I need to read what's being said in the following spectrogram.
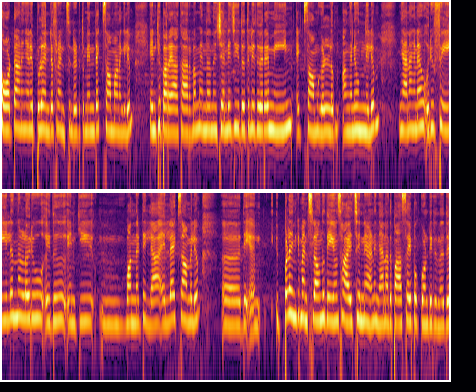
തോട്ടാണ് ഞാൻ എപ്പോഴും എന്റെ ഫ്രണ്ട്സിന്റെ അടുത്തും എന്ത് എക്സാം ആണെങ്കിലും എനിക്ക് പറയാം. കാരണം എന്താണെന്ന് വെച്ചാൽ എന്റെ ജീവിതത്തിൽ ഇതുവരെ മെയിൻ എക്സാമുകളിലും അങ്ങനെ ഒന്നിലും ഞാൻ അങ്ങനെ ഒരു ഫെയിൽ എന്നുള്ളൊരു ഇത് എനിക്ക് വന്നിട്ടില്ല. എല്ലാ എക്സാമിലും ഇപ്പോൾ എനിക്ക് മനസ്സിലാവുന്ന ദൈവം സഹായിച്ചു തന്നെയാണ്. ഞാൻ അത് പാസ്സായി പൊയ്ക്കൊണ്ടിരുന്നത്.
